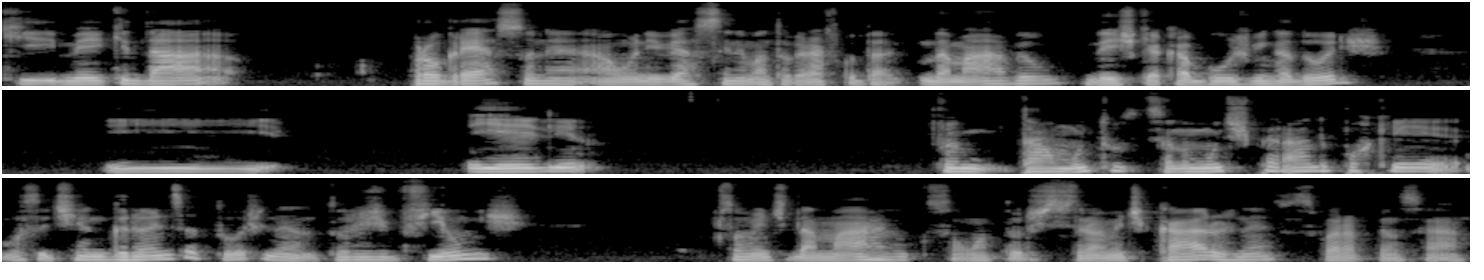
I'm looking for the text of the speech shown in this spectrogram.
que meio que dá progresso né, ao universo cinematográfico da, da Marvel, desde que acabou os Vingadores. E, e ele foi tava muito sendo muito esperado porque você tinha grandes atores, né, atores de filmes, principalmente da Marvel, que são atores extremamente caros, né, se você para pensar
